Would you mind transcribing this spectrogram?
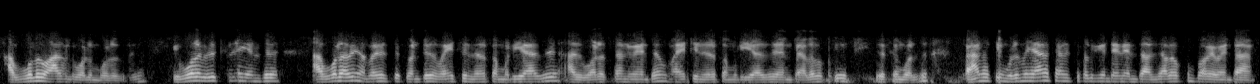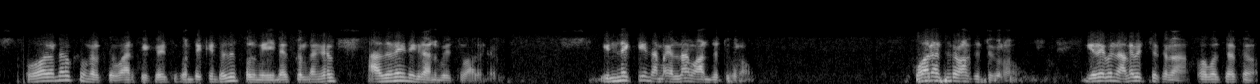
அவ்வளவு ஆறுகள் ஓடும் பொழுது இவ்வளவு இருக்கிறது என்று அவ்வளவையும் அபகரித்துக் கொண்டு வயிற்றை நிரப்ப முடியாது அது ஓடத்தான் வேண்டும் வயிற்றை நிரப்ப முடியாது என்ற அளவுக்கு இருக்கும் பொழுது பிராணத்தை முழுமையாக தனித்துக் கொள்கின்றேன் என்ற அந்த அளவுக்கும் போக வேண்டாம். ஓரளவுக்கு உங்களுக்கு வாழ்க்கை கிடைத்துக் கொண்டிருக்கின்றது. பொறுமையை மேற்கொள்ளுங்கள். அதனை நீங்கள் அனுபவித்து வாருங்கள். இன்னைக்கு நம்ம எல்லாம் வாழ்ந்துட்டு இருக்கிறோம். போராட்டத்தில் வாழ்ந்துட்டு இருக்கிறோம். இறைவன் அளவிட்டிருக்கிறான் ஒவ்வொருத்தருக்கும்.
